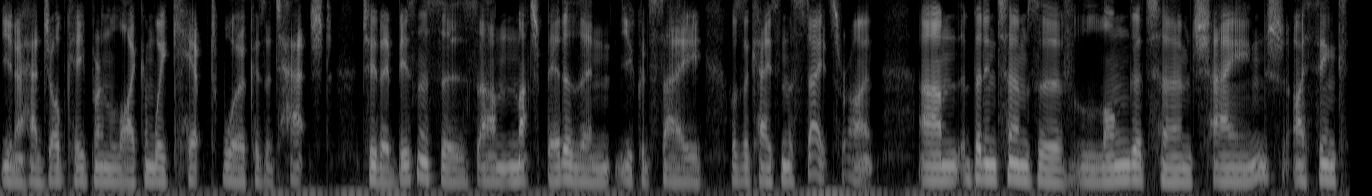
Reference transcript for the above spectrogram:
you know had jobkeeper and the like and we kept workers attached to their businesses um, much better than you could say was the case in the states right um, but in terms of longer term change, I think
